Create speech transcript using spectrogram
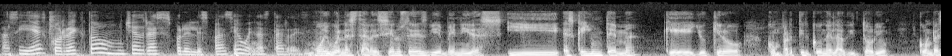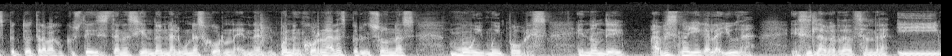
Así es, correcto. Muchas gracias por el espacio. Buenas tardes. Muy buenas tardes. Sean ustedes bienvenidas. Y es que hay un tema que yo quiero compartir con el auditorio con respecto al trabajo que ustedes están haciendo en algunas jornadas, bueno, en jornadas, pero en zonas muy, muy pobres, en donde a veces no llega la ayuda. Esa es la verdad, Sandra. Y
